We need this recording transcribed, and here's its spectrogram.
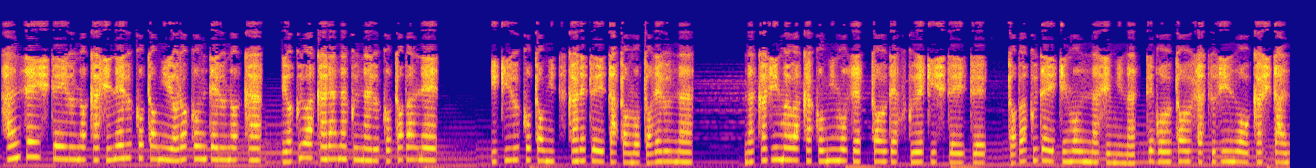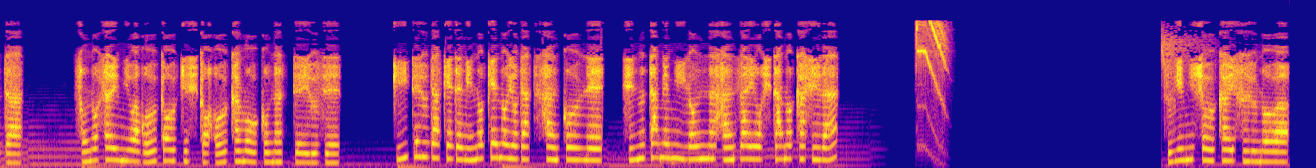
反省しているのか死ねることに喜んでるのか、よくわからなくなる言葉ね。生きることに疲れていたとも取れるな。中島は過去にも窃盗で服役していて、賭博で一文なしになって強盗殺人を犯したんだ。その際には強盗致死と放火も行っているぜ。聞いてるだけで身の毛のよだつ犯行ね。死ぬためにいろんな犯罪をしたのかしら？次に紹介するのは、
